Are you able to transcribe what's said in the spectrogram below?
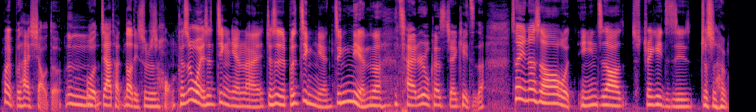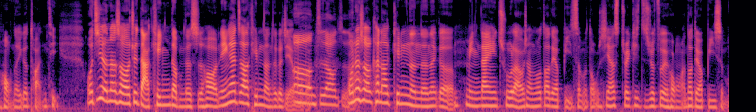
会不太晓得。嗯，我家团到底是不是红？可是我也是近年来，就是不是近年，今年了 才入坑 Stray Kids 的，所以那时候我已经知道 Stray Kids 其实就是很红的一个团体。我记得那时候去打 Kingdom 的时候，你应该知道 Kingdom 这个节目。嗯，知道知道。我那时候看到 Kingdom 的那个名单一出来，我想说到底要比什么东西？啊，Stray Kids 就最红啊，到底要比什么？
